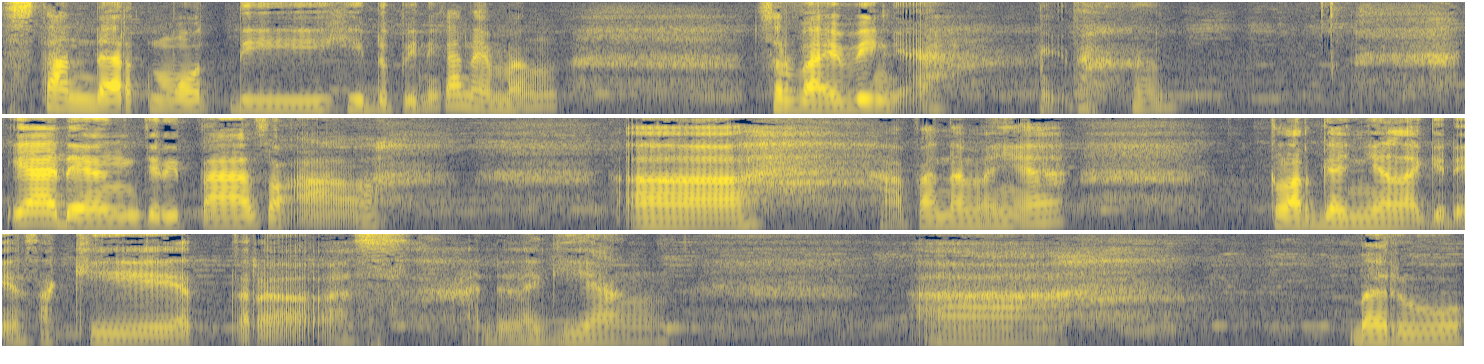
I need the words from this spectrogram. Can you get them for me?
standar mode di hidup ini kan emang surviving ya gitu. Ya ada yang cerita soal uh, apa namanya keluarganya lagi ada yang sakit terus ada lagi yang uh, baru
